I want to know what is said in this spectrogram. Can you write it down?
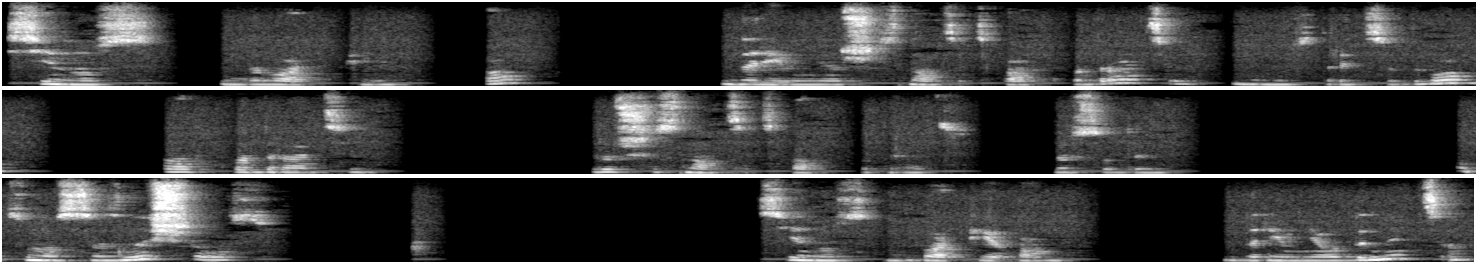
синус 2π дорівнює 16а в квадраті мінус 32а в квадраті плюс 16а в квадраті плюс 1. От у нас все знищилось. Синус 2πa дорівнює одиниця.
